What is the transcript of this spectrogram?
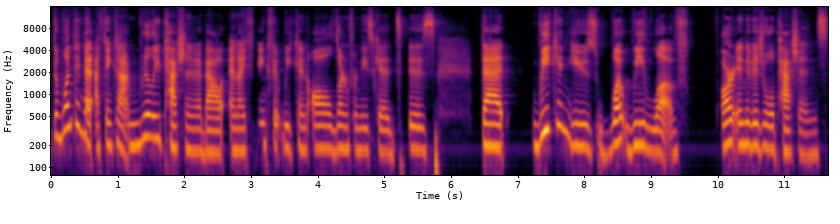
The one thing that I think I'm really passionate about, and I think that we can all learn from these kids, is that we can use what we love, our individual passions,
